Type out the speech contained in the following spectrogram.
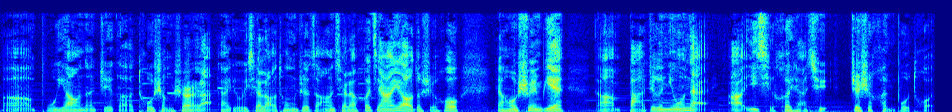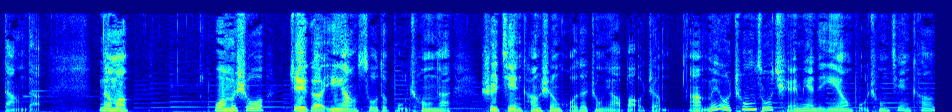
呃不要呢这个图省事儿了啊。有一些老同志早上起来喝降压药的时候，然后顺便啊把这个牛奶啊一起喝下去，这是很不妥当的。那么。我们说这个营养素的补充呢，是健康生活的重要保证啊！没有充足全面的营养补充，健康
